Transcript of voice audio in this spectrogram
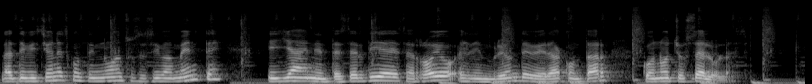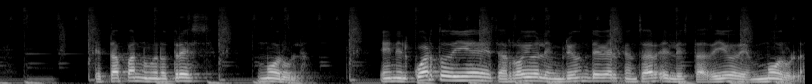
Las divisiones continúan sucesivamente y ya en el tercer día de desarrollo el embrión deberá contar con 8 células. Etapa número 3. Mórula. En el cuarto día de desarrollo el embrión debe alcanzar el estadio de mórula,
